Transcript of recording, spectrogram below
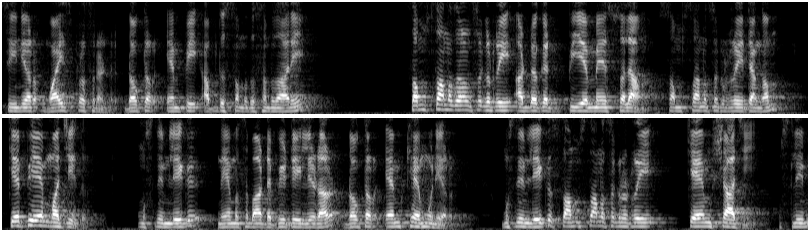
senior vice president doctor M P Abdussamad Samadani സംസ്ഥാന general secretary advocate P M A Salam സംസ്ഥാന സെക്രട്ടേറിയറ്റ് അംഗം K P A Majeed Muslim League നിയമസഭാ deputy leader doctor M K Muneer Muslim League സംസ്ഥാന secretary K M Shaji Muslim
